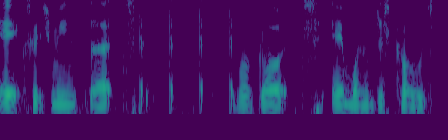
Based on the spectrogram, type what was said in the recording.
x, which means that we've got m1 I've just called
